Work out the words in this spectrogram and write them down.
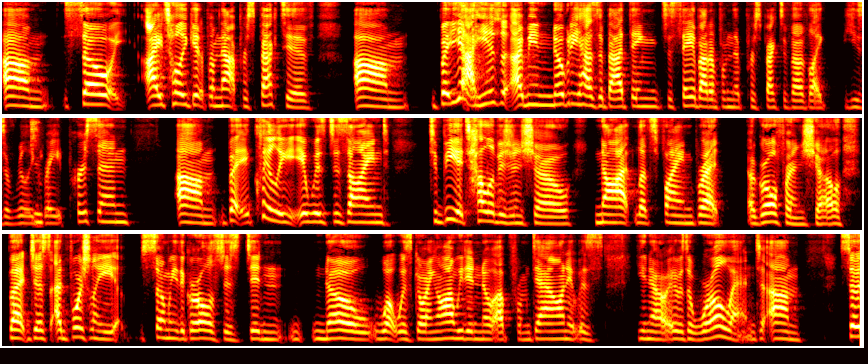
Um, so I totally get it from that perspective. Um, but yeah, he is. I mean, nobody has a bad thing to say about him from the perspective of like he's a really mm. great person. Um, but it, clearly, it was designed to be a television show, not let's find Bret a girlfriend show. But just unfortunately, so many of the girls just didn't know what was going on. We didn't know up from down. It was, you know, it was a whirlwind. Um, so,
